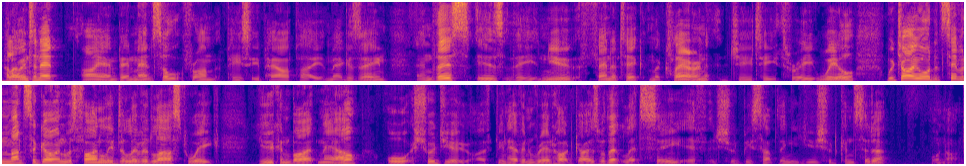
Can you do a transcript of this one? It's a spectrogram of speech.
Hello Internet, I am Ben Mansell from PC Powerplay magazine and this is the new Fanatec McLaren GT3 wheel which I ordered seven months ago and was finally delivered last week. You can buy it now or should you? I've been having red hot goes with it. Let's see if it should be something you should consider or not.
